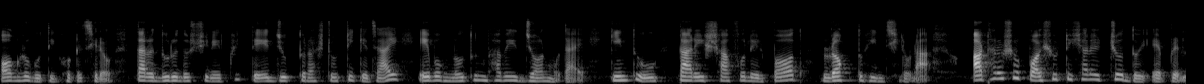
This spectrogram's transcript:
অগ্রগতি ঘটেছিল। তার দূরদর্শী নেতৃত্বে যুক্তরাষ্ট্র টিকে যায় এবং নতুনভাবে জন্ম দেয়। কিন্তু তার এই সাফল্যের পথ রক্তহীন ছিল না। আঠারোশো পঁয়ষট্টি সালের চোদ্দই এপ্রিল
